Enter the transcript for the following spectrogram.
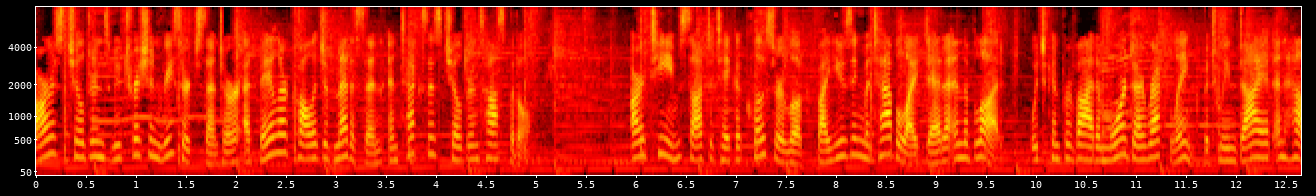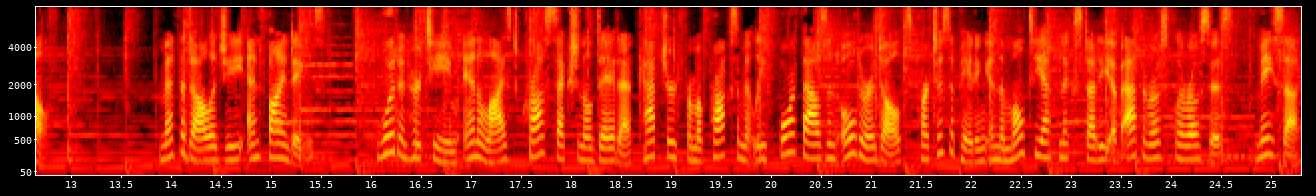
ARS Children's Nutrition Research Center at Baylor College of Medicine and Texas Children's Hospital. Our team sought to take a closer look by using metabolite data in the blood, which can provide a more direct link between diet and health. Methodology and findings. Wood and her team analyzed cross-sectional data captured from approximately 4,000 older adults participating in the multi-ethnic study of atherosclerosis, MESA,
